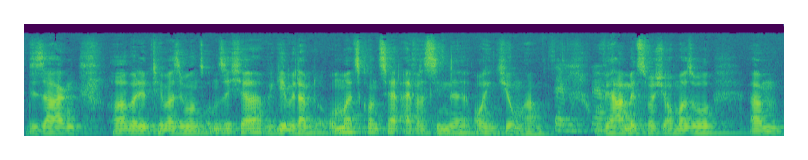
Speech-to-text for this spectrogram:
die sagen, bei dem Thema sind wir uns unsicher, wie gehen wir damit um als Konzert, einfach, dass sie eine Orientierung haben. Gut, ja. Und wir haben jetzt zum Beispiel auch mal so, ähm,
